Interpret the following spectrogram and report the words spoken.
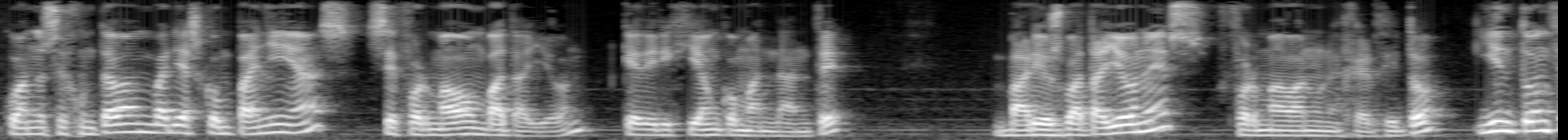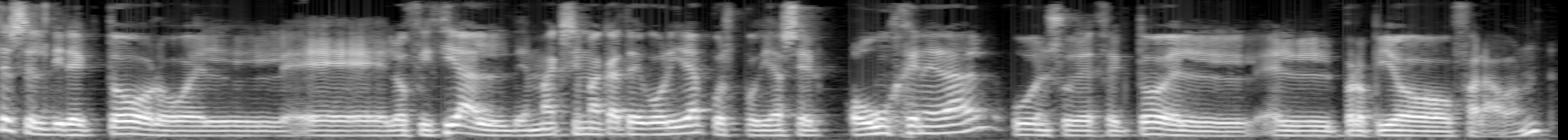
Cuando se juntaban varias compañías, se formaba un batallón que dirigía un comandante varios batallones formaban un ejército y entonces el director o el, eh, el, oficial de máxima categoría pues podía ser o un general o en su defecto el, propio faraón.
